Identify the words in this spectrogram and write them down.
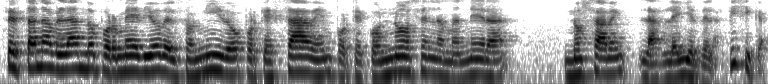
se están hablando por medio del sonido, porque saben, porque conocen la manera, no saben las leyes de la física,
